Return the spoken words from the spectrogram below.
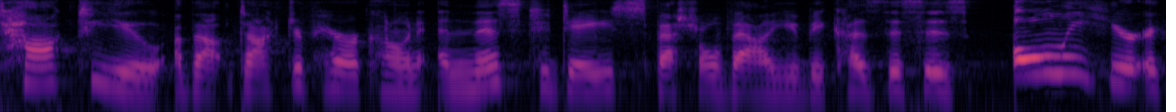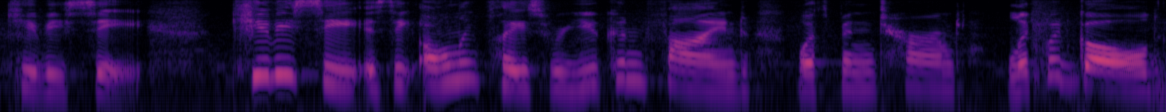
talk to you about Dr. Perricone and this today's special value because this is only here at QVC. QVC is the only place where you can find what's been termed liquid gold,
